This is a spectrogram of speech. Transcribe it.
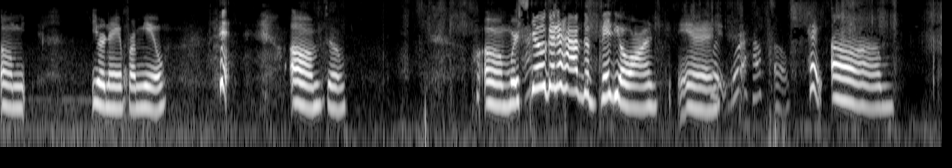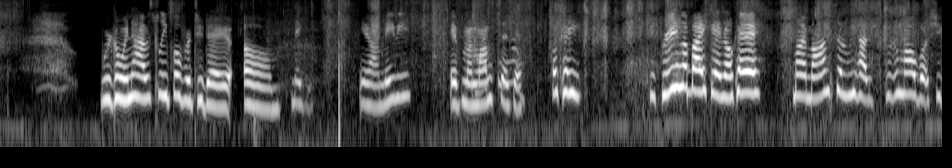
um your name from you. um, so um, we're still gonna have the video on, and Wait, what house? Oh. hey, um, we're going to have a sleepover today. Um, Maybe. yeah, maybe if my mom says it. Okay, bring the bike in, okay? My mom said we had a scooter mall, but she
